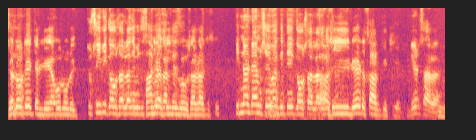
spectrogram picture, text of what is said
ਜਦੋਂ ਤੇ ਚੱਲੇ ਆ ਉਦੋਂ ਦੇ ਤੁਸੀਂ ਵੀ ਗਊਸ਼ਾਲਾ ਦੇ ਵਿੱਚ ਹਾਂਜੀ ਸੇਵਾ ਅਸੀਂ ਕਰਦੇ ਵੀ ਸੀ? ਗਊਸ਼ਾਲਾ ਚ ਸੀ। ਕਿੰਨਾ ਟਾਈਮ ਸੇਵਾ ਕੀਤੀ ਗਊਸ਼ਾਲਾ ਦੇ ਵਿੱਚ? ਅਸੀਂ ਡੇਢ ਸਾਲ ਕੀਤੀ ਹੈ ਡੇਢ ਸਾਲ।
